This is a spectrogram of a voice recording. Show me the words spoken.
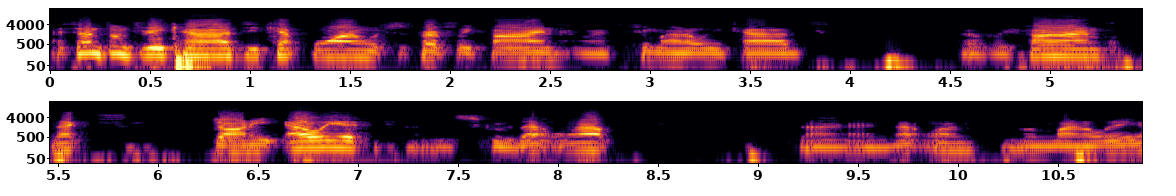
I sent him three cards, he kept one, which is perfectly fine. I two minor league cards. Perfectly fine. Next, Johnny Elliott. Screw that one up. Sign that one, the minor league.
